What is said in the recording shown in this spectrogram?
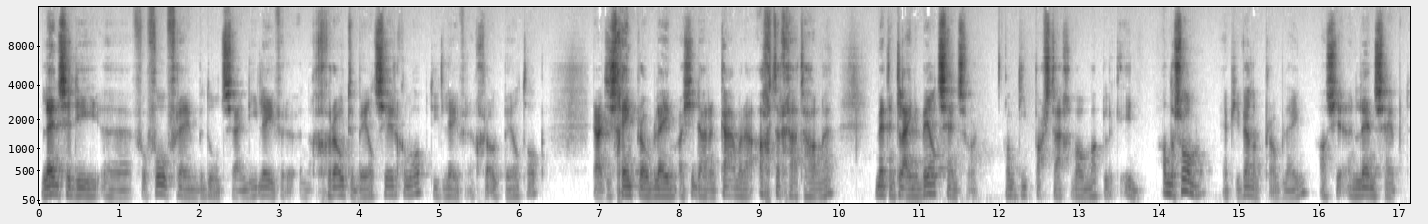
lenzen die uh, voor fullframe bedoeld zijn, die leveren een grote beeldcirkel op, die leveren een groot beeld op. Nou, het is geen probleem als je daar een camera achter gaat hangen met een kleine beeldsensor, want die past daar gewoon makkelijk in. Andersom heb je wel een probleem als je een lens hebt,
